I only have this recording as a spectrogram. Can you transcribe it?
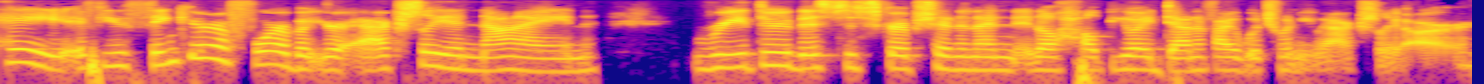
hey if you think you're a four but you're actually a nine read through this description and then it'll help you identify which one you actually are.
